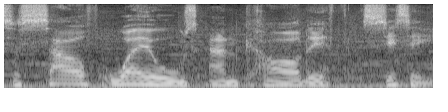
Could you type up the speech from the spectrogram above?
to South Wales and Cardiff City.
